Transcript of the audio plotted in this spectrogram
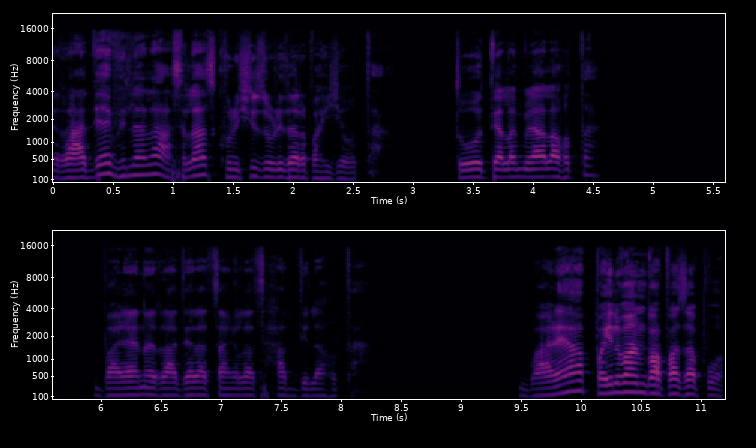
राध्या भिलाला असलाच खुणशी जोडीदार पाहिजे होता. तो त्याला मिळाला होता. बाळ्यानं राध्याला चांगलाच हात दिला होता. बाळ्या पैलवान बापाचा पोर.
